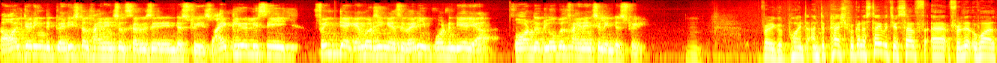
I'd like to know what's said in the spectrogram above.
altering the traditional financial services industry. So I clearly see fintech emerging as a very important area for the global financial industry. Very good point. And Dipesh, we're going to stay with yourself uh, for a little while.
